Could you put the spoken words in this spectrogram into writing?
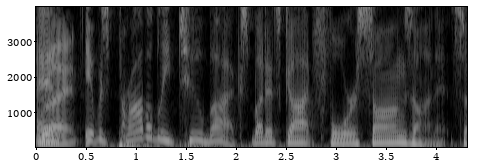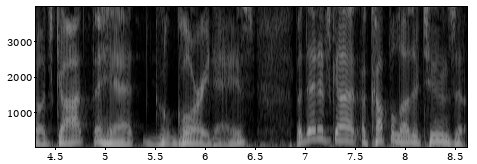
And Right. it was probably two bucks, but it's got four songs on it. So it's got the hit, Gl- Glory Days, but then it's got a couple other tunes that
